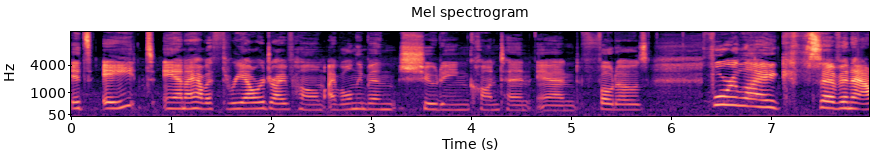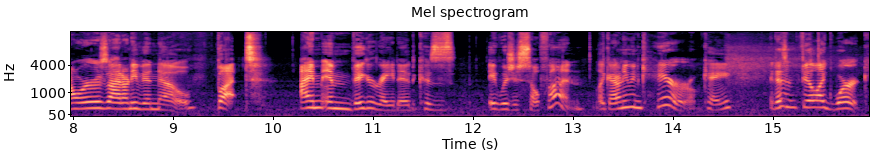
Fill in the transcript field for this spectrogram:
it's 8 and I have a 3 hour drive home. I've only been shooting content and photos for like 7 hours. I don't even know. But I'm invigorated because it was just so fun. Like, I don't even care, okay? It doesn't feel like work.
